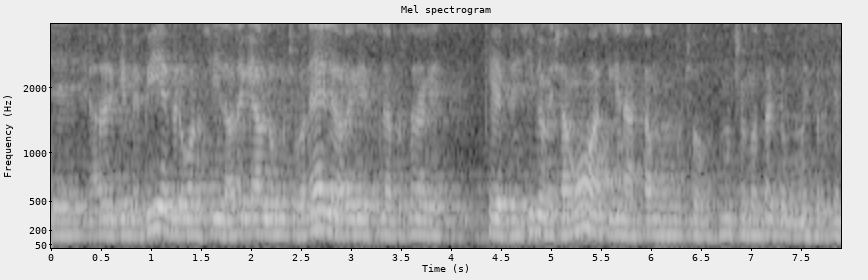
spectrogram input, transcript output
eh, a ver qué me pide, pero bueno, sí, la verdad que hablo mucho con él, la verdad que es una persona que, que de principio me llamó, así que nada, estamos mucho, mucho en contacto, como dije recién.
